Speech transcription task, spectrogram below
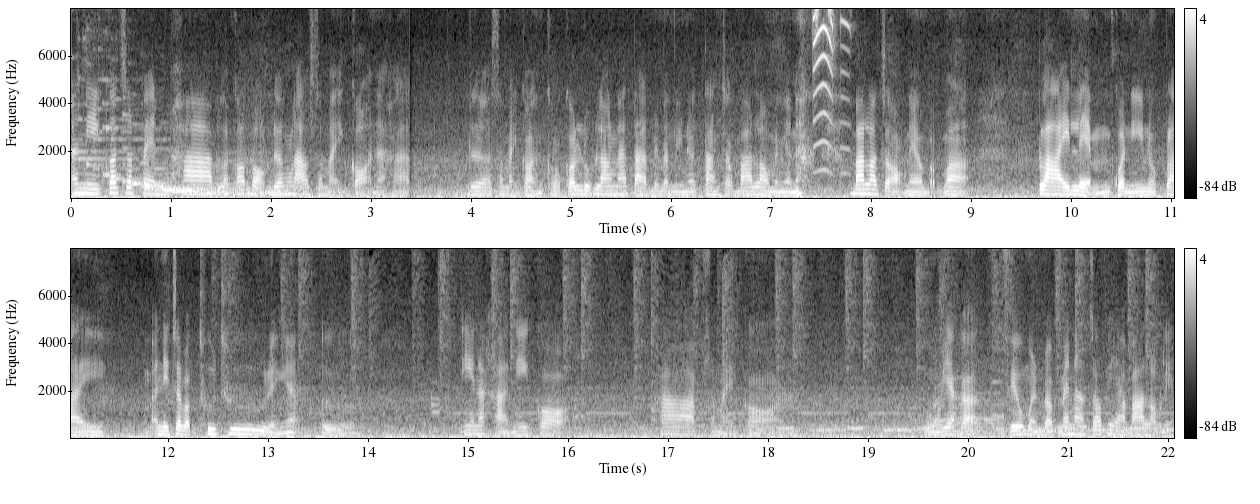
อันนี้ก็จะเป็นภาพแล้วก็บอกเรื่องราวสมัยก่อนนะคะ เรือสมัยก่อนเขาก็รูปร่างหน้าตาเป็นแบบนี้เนอะต่างจากบ้านเราเหมือนกันนะ บ้านเราจะออกแนวแบบว่า ปลายแหลมกว่านี้เนอะปลาย อันนี้จะแบบทื่อๆอะไรเงี้ยเออนี่นะคะนี่ก็ภาพสมัยก่อนโหอย่างกับฟิลเหมือนแบบแม่น้ำเจ้าพระยาบ้านเราเลย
